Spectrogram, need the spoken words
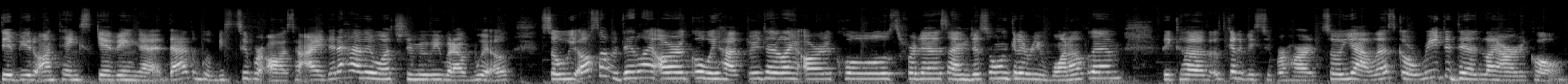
debut on thanksgiving. Uh, that would be super awesome. I didn't haven't watched the movie but i will. So we also have a deadline article. We have three deadline articles for this. I'm just only gonna read one of them because it's gonna be super hard. So yeah let's go read the deadline article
